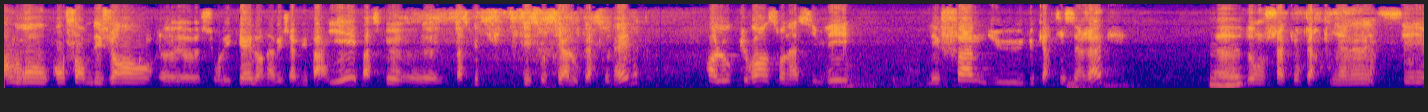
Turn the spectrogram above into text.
en gros, on forme des gens euh, sur lesquels on n'avait jamais parié parce que parce que difficultés sociales ou personnelles. En l'occurrence, on a ciblé les femmes du, du quartier Saint-Jacques, euh, dont chaque Perpignanin sait,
